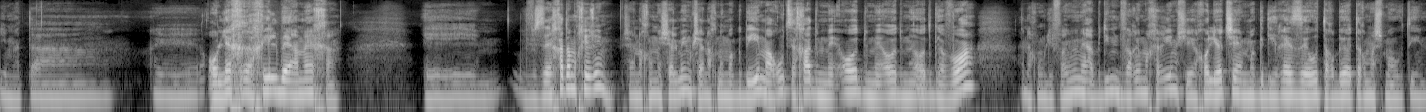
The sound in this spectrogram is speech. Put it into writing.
אם אתה אה, הולך רכיל בעמך. אה, וזה אחד המחירים שאנחנו משלמים כשאנחנו מגביהים ערוץ אחד מאוד מאוד מאוד גבוה, אנחנו לפעמים מאבדים דברים אחרים שיכול להיות שהם מגדירי זהות הרבה יותר משמעותיים.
